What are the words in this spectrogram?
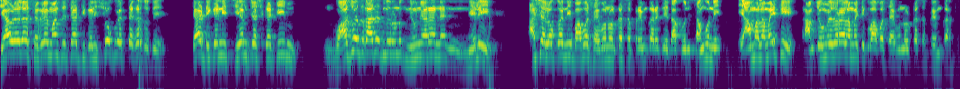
त्यावेळेला सगळे माणसं त्या ठिकाणी शोक व्यक्त करत होते. त्या ठिकाणी सीएम चषकाची वाजवत गाजत मिरवणूक नेऊन नेली. अशा लोकांनी बाबासाहेबांवर कसं प्रेम करायचं दाखवून सांगू नये. हे आम्हाला माहिती आहे. आमच्या उमेदवाराला माहिती आहे की बाबासाहेबांवर कसं प्रेम करतात.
